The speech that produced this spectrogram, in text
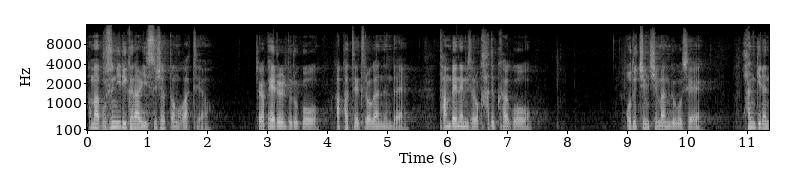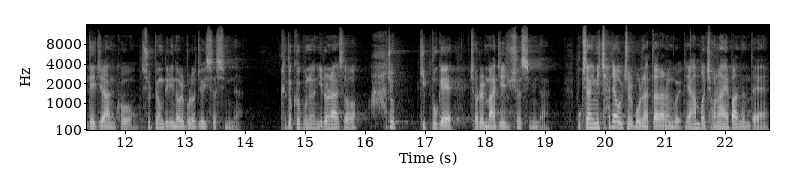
아마 무슨 일이 그날 있으셨던 것 같아요. 제가 배를 누르고 아파트에 들어갔는데 담배 냄새로 가득하고 어두침침한 그곳에 환기는 되지 않고 술병들이 널브러져 있었습니다. 그래도 그분은 일어나서 아주 기쁘게 저를 맞이해 주셨습니다. 목사님이 찾아올 줄 몰랐다라는 거예요. 그냥 한번 전화해 봤는데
